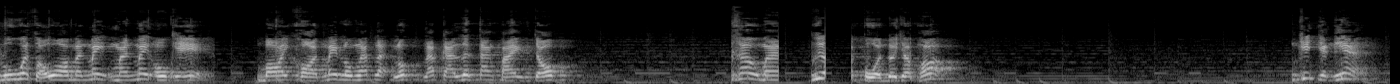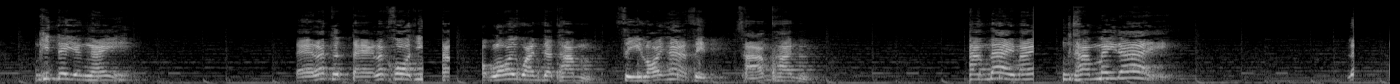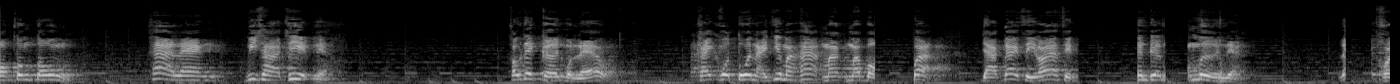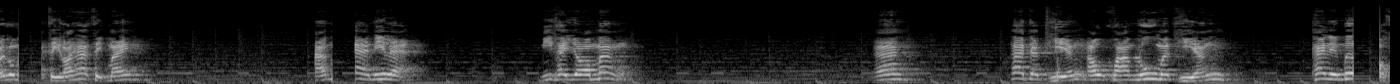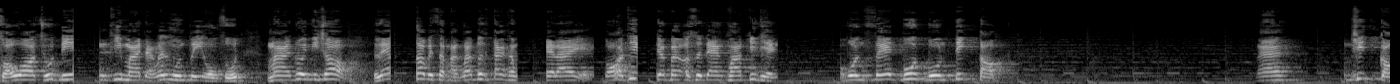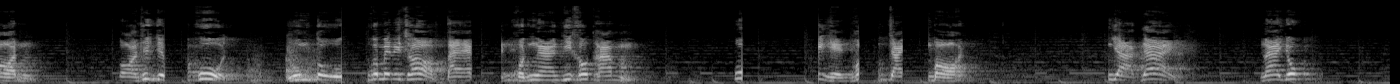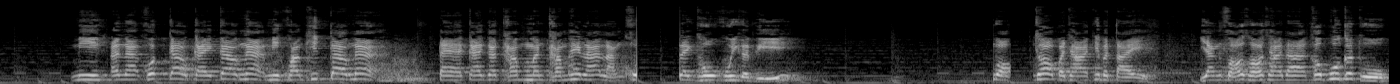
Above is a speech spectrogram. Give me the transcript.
รู้ว่าสวมันไม่มันไม่โอเค บอยคอรดไม่ลงรับละลบรับการเลือกตั้งไปจบ เข้ามาเพื่อป่วนโดยเฉพาะ คิดอย่างเนี้ยคิดได้ยังไง แต่ละแต่ละข้อที่บอกร้อยวันจะทำสี่ร้อยห้าสิบสามพันทำได้ไหมทำไม่ได้ และบอกตรงๆ ค่าแรงวิชาชีพเนี่ยเขาได้เกินหมดแล้ว ใครคนตัวไหนที่มาห้ามามาบอกว่าอยากได้สี่ร้อยห้าสิบเงินเดือนสองหมื่นเนี่ย แล้วถอยลงสี่ร้อยห้าสิบไหมถามแค่นี้แหละ มีใครยอมมั่งนะถ้าจะเถียงเอาความรู้มาเถียงถ้าในเมื่อสวชุดนี้ ที่มาจากรัฐธรรมนูญปี 60 มาด้วยมิชอบ แล้วเข้าไปสมัครรับเลือกตั้งทำอะไร ก่อนที่จะไปแสดงความคิดเห็น บนเฟซบุ๊กบนทิกต็อกนะคิดก่อน ก่อนที่จะพูดลุงตู่ก็ไม่ได้ชอบ แต่เห็นผลงานที่เขาทำพูดให้เห็นเพราะใจบอด อยากได้ นายก มีอนาคตก้าวไกลก้าวหน้า มีความคิดก้าวหน้า แต่การกระทำมันทำให้ล้าหลังคนอะไรโทรคุยกับผีบอกชอบประชาธิปไตย อย่างสอสอชาดาเขาพูดก็ถูก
